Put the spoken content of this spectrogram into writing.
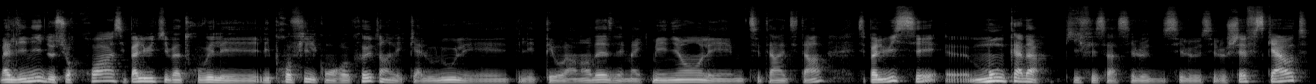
Maldini, de surcroît, c'est pas lui qui va trouver les, profils qu'on recrute, hein, les Kaloulou, les, les, Théo Hernandez, les Mike Maignan, les, etc. etc. C'est pas lui, c'est euh, Moncada qui fait ça. C'est le, le, le chef scout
